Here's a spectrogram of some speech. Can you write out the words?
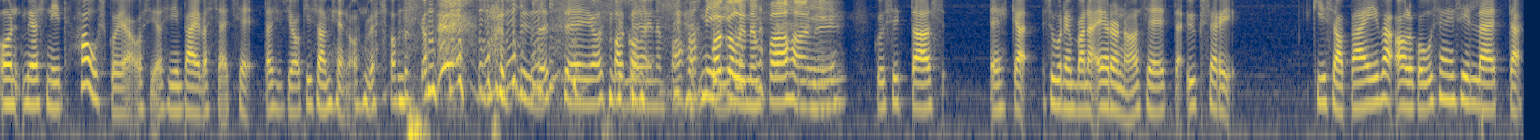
on myös niitä hauskoja osia siinä päivässä, että se, tai siis joo, kisaaminen on myös hauska, mutta siis, että se ei ole Pakollinen silleen, paha. niin, Pakollinen paha, niin. niin. niin. Kun sitten taas ehkä suurimpana erona on se, että yksäri kisapäivä alkoi usein sillä, että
